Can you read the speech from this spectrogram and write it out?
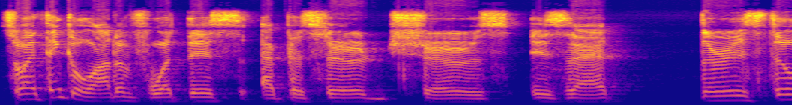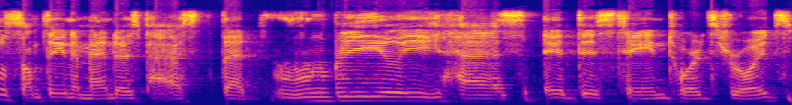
So, I think a lot of what this episode shows is that there is still something in Mando's past that really has a disdain towards droids.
